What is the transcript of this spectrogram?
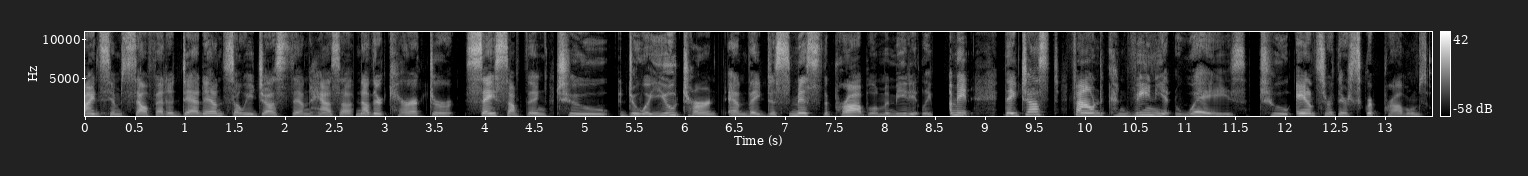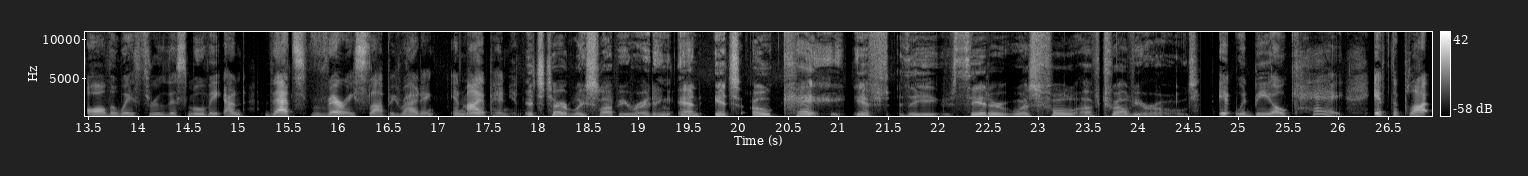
finds himself at a dead end, so he just then has another character say something to do a U turn and they dismiss the problem immediately. I mean, they just found convenient ways to answer their script problems all the way through this movie. And that's very sloppy writing, in my opinion. It's terribly sloppy writing, and it's okay if the theater was full of 12 year olds. It would be okay if the plot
